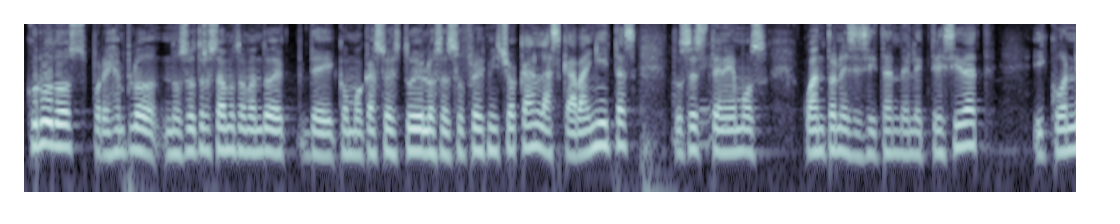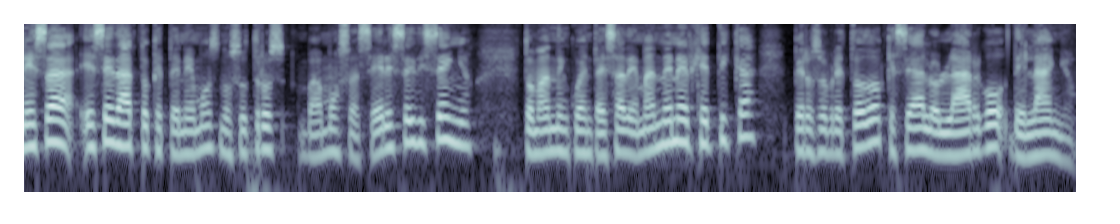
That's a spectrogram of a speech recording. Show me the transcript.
crudos, por ejemplo, nosotros estamos tomando de, de como caso de estudio los azufres Michoacán, las cabañitas, entonces tenemos cuánto necesitan de electricidad. Y con esa, ese dato que tenemos nosotros vamos a hacer ese diseño tomando en cuenta esa demanda energética, pero sobre todo que sea a lo largo del año,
